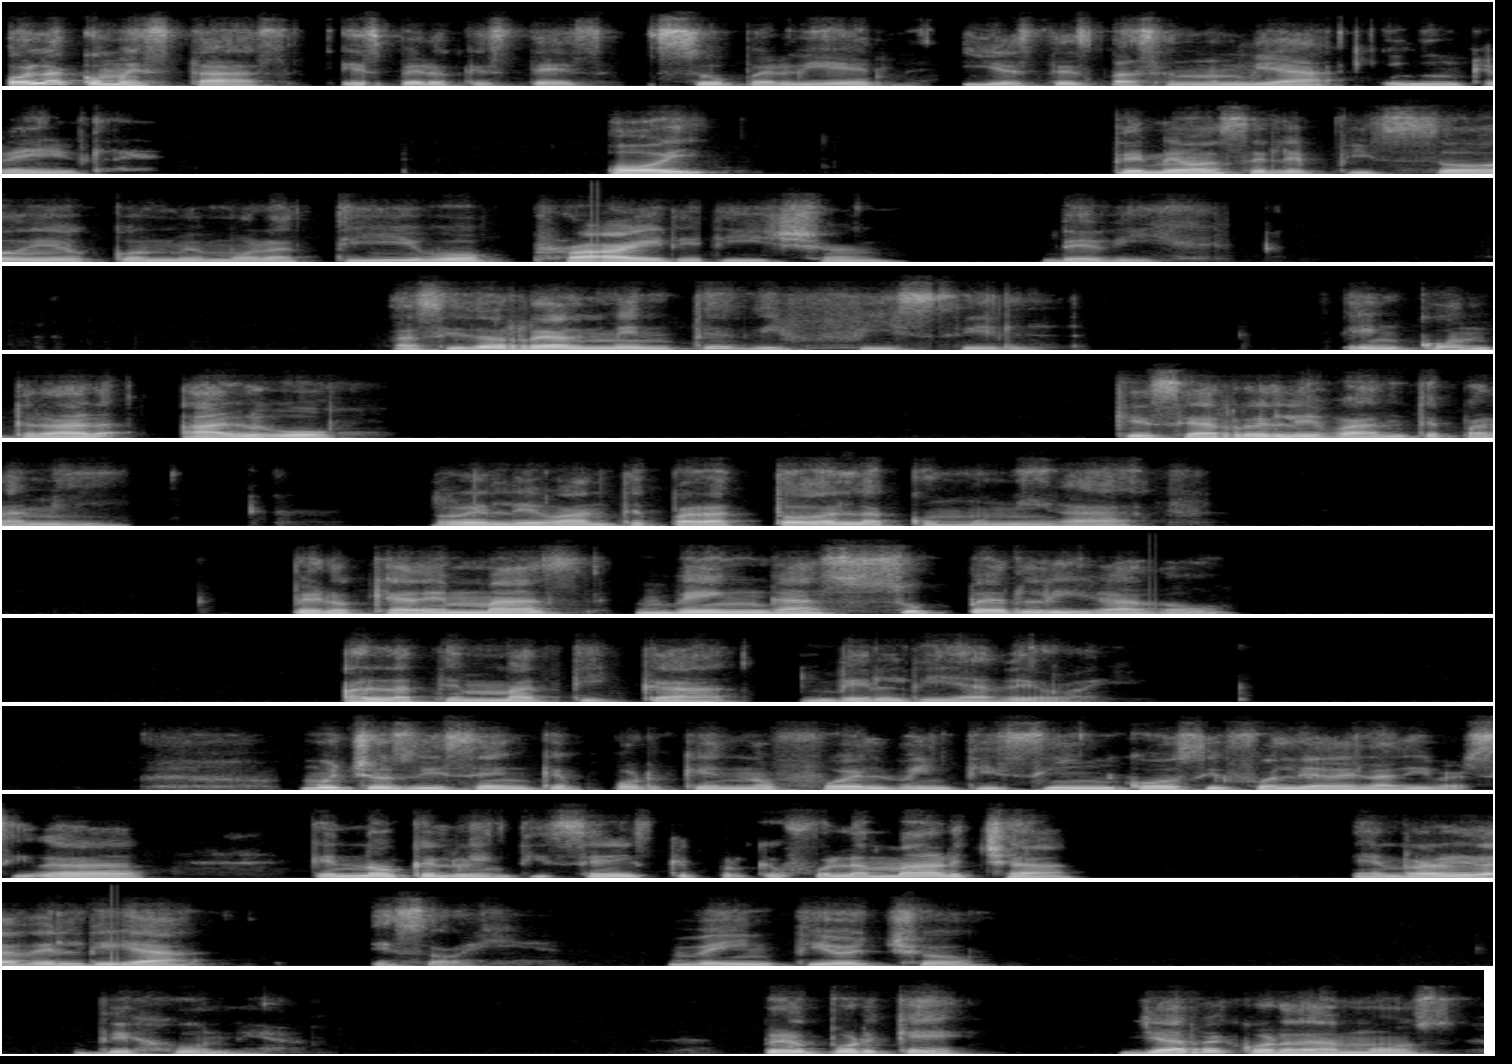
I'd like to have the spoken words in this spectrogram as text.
Hola, ¿cómo estás? Espero que estés súper bien y estés pasando un día increíble. Hoy tenemos el episodio conmemorativo Pride Edition de Dig. Ha sido realmente difícil encontrar algo que sea relevante para mí, relevante para toda la comunidad, pero que además venga súper ligado a la temática del día de hoy. Muchos dicen que por qué no fue el 25, si fue el Día de la Diversidad, que no que el 26, que porque fue la marcha. En realidad el día es hoy, 28 de junio. ¿Pero por qué? Ya recordamos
